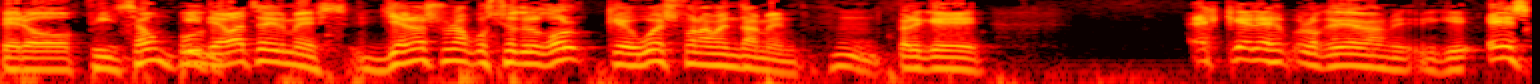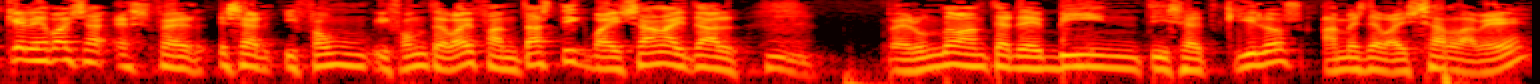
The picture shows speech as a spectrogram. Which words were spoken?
però fins a un punt... i te vaig a dir més ja no és una qüestió del gol que ho és fonamentalment Mm. perquè és que les, lo que dèiem, Miqui, és que les baixa és, fer, és cert, i fa, un, i fa un treball fantàstic baixant-la i tal. Mm. per un davanter de 27 quilos a més de baixar-la bé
